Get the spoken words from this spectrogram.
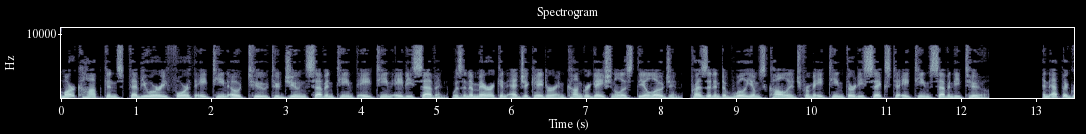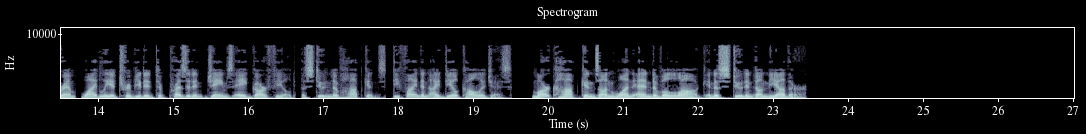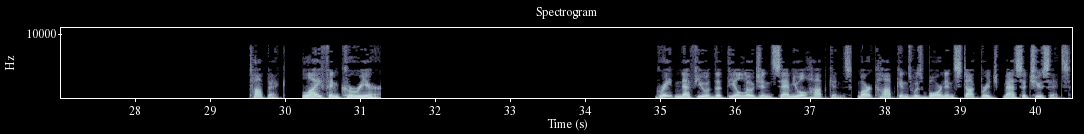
Mark Hopkins February 4, 1802 to June 17, 1887 was an American educator and Congregationalist theologian, president of Williams College from 1836 to 1872. An epigram, widely attributed to President James A. Garfield, a student of Hopkins, defined an ideal college as, "...Mark Hopkins on one end of a log and a student on the other." Life and career Great-nephew of the theologian Samuel Hopkins, Mark Hopkins was born in Stockbridge, Massachusetts.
